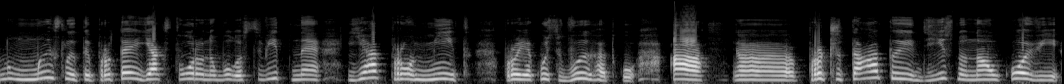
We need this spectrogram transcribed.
ну, мислити про те, як створено було світ, не як про міт, про якусь вигадку, а е, прочитати дійсно наукові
